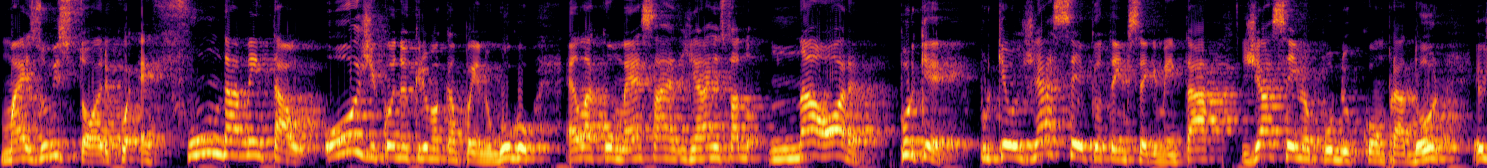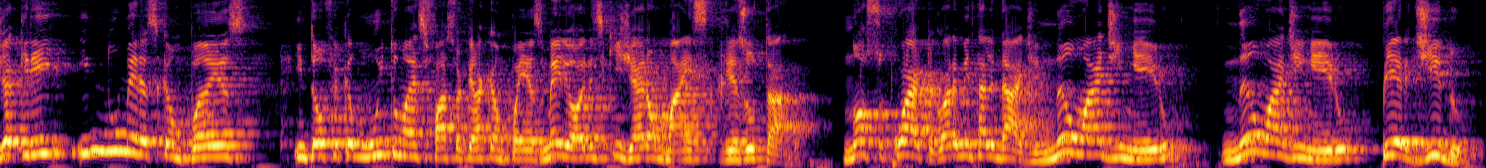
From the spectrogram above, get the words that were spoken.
mas o histórico é fundamental. Hoje, quando eu crio uma campanha no Google, ela começa a gerar resultado na hora. Por quê? Porque eu já sei o que eu tenho que segmentar, já sei meu público comprador, eu já criei inúmeras campanhas, então fica muito mais fácil criar campanhas melhores que geram mais resultado. Nosso quarto, agora é mentalidade. Não há dinheiro, não há dinheiro perdido.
